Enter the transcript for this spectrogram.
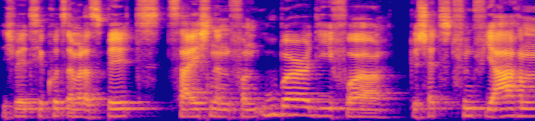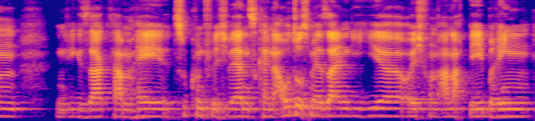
ich will jetzt hier kurz einmal das Bild zeichnen von Uber, die vor geschätzt fünf Jahren irgendwie gesagt haben, hey, zukünftig werden es keine Autos mehr sein, die hier euch von A nach B bringen,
